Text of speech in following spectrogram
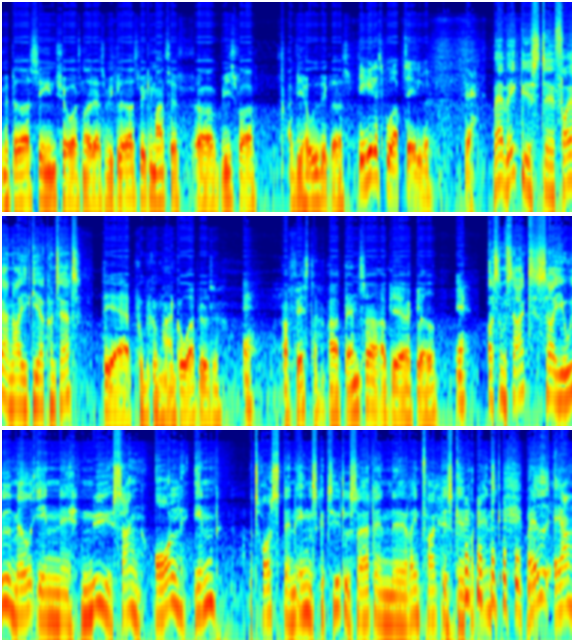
med bedre sceneshow og sådan noget der. Så vi glæder os virkelig meget til at vise, hvor, at vi har udviklet os. Det hele er skruet op til 11. Ja, Hvad er vigtigst øh, for jer, når I giver koncert? det er, at publikum har en god oplevelse. Og fester og danser og bliver glade. Ja. Og som sagt, så er I ude med en øh, ny sang, All In. Og trods den engelske titel, så er den øh, rent faktisk øh, på dansk. Hvad er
